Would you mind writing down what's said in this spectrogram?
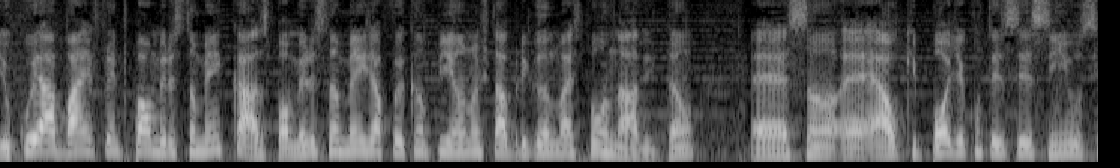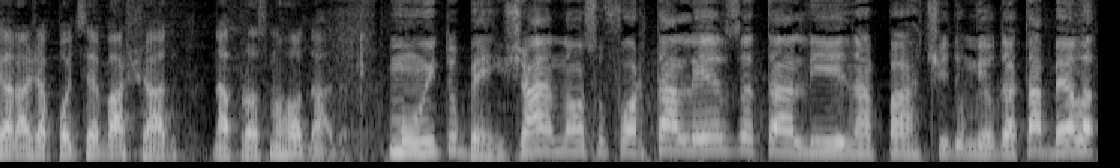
E o Cuiabá enfrenta o Palmeiras também em casa. O Palmeiras também já foi campeão, não está brigando mais por nada. Então, é, são, é algo que pode acontecer sim, o Ceará já pode ser rebaixado na próxima rodada. Muito bem. Já nosso Fortaleza tá ali na parte do meio da tabela,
